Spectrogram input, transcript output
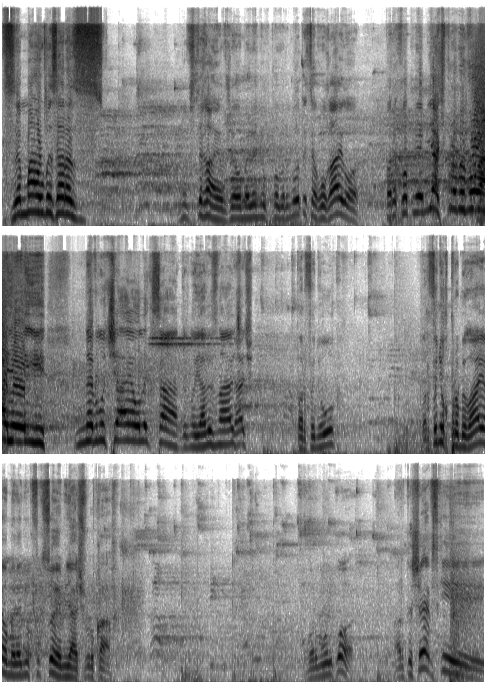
Це мав би зараз. Ну, встигає вже Омелянюк повернутися. Гугайло перехоплює м'яч, пробиває і не влучає Олександр. Ну я не знаю. М'яч. Парфенюк. Парфенюк пробиває, Омелянюк фіксує м'яч в руках. Горбулько. Артишевський.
